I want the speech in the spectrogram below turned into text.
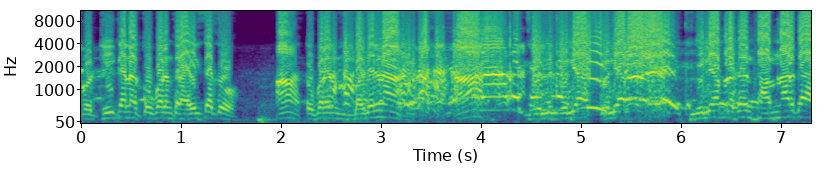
हो, ठीक आहे ना तोपर्यंत राहील का तो? हा तोपर्यंत बघेल ना. हा जुल्या जुल्या जुल्या प्रकरण थांबणार का?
